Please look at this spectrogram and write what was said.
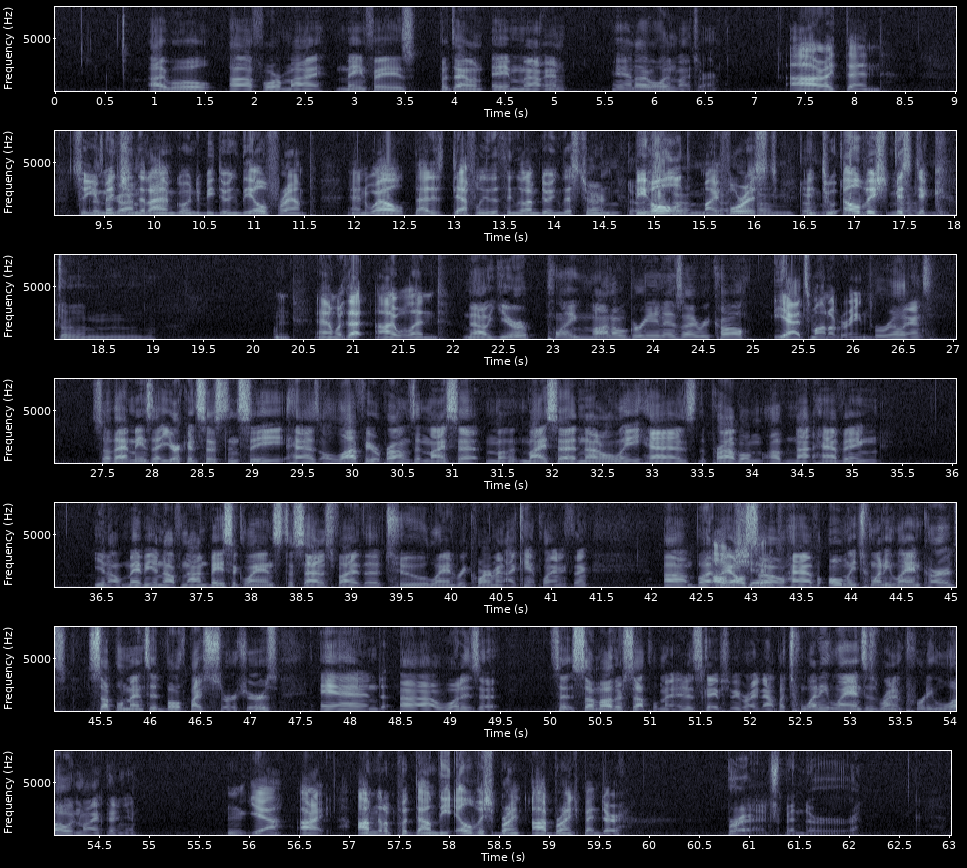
I will, uh, for my main phase, put down a mountain, and I will end my turn. All right then. So you Has mentioned that I am going to be doing the elf ramp, and well, that is definitely the thing that I'm doing this turn. Dun, dun, Behold, dun, my forest into elvish mystic, and with that, I will end. Now, you're playing mono green, as I recall? Yeah, it's mono green. Brilliant. So that means that your consistency has a lot fewer problems than my set. My set not only has the problem of not having, you know, maybe enough non-basic lands to satisfy the two land requirement. I can't play anything. Um, but Oh, I also shit. have only 20 land cards, supplemented both by searchers and uh, what is it? So some other supplement. It escapes me right now. But 20 lands is running pretty low in my opinion. Mm, yeah. All right. I'm gonna put down the elvish branch, uh, branch bender. Branch bender.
